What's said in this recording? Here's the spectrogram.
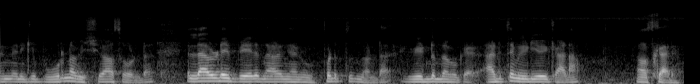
എന്നെനിക്ക് പൂർണ വിശ്വാസമുണ്ട്. എല്ലാവരുടെയും പേര് നാളെ ഞാൻ ഉൾപ്പെടുത്തുന്നുണ്ട്. വീണ്ടും നമുക്ക് അടുത്ത വീഡിയോയിൽ കാണാം. നമസ്കാരം.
